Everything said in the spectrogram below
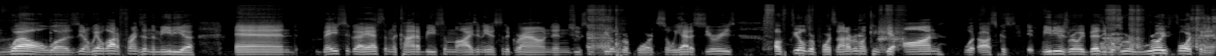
well was, you know, we have a lot of friends in the media, and basically I asked them to kind of be some eyes and ears to the ground and do some field reports. So we had a series of field reports. Not everyone can get on with us because media is really busy, but we were really fortunate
